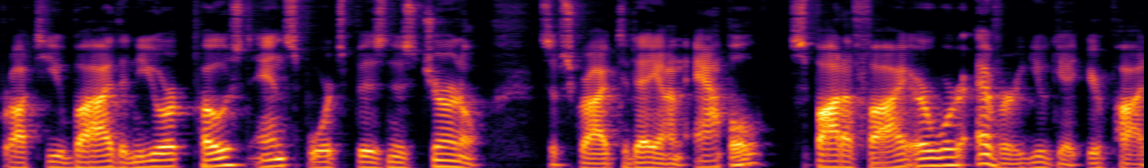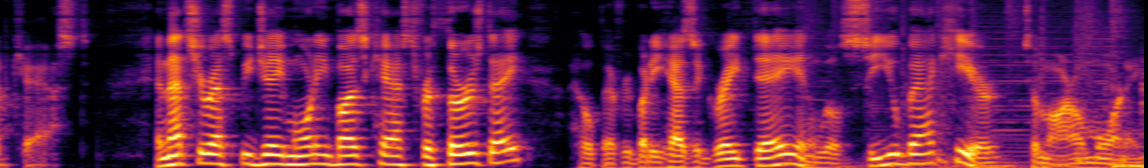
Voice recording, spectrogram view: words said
brought to you by the New York Post and Sports Business Journal. Subscribe today on Apple, Spotify, or wherever you get your podcast. And that's your SBJ Morning Buzzcast for Thursday. I hope everybody has a great day, and we'll see you back here tomorrow morning.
